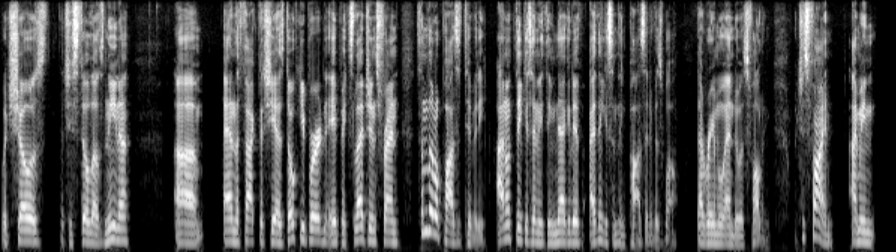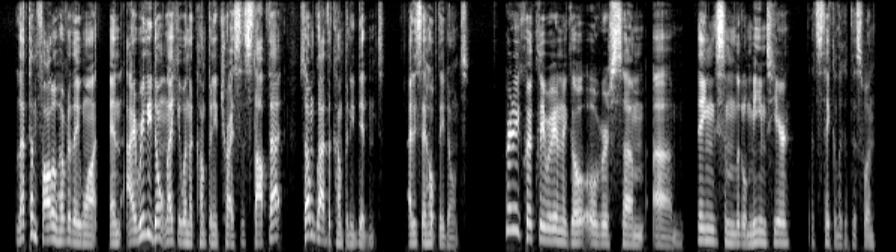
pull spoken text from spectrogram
which shows that she still loves Nina. Um, and the fact that she has Dokibird and Apex Legends friend, some little positivity. I don't think it's anything negative. I think it's something positive as well. That Reimu Endou is following, which is fine. I mean, let them follow whoever they want. And I really don't like it when a company tries to stop that. So I'm glad the company didn't. At least I hope they don't. Pretty quickly, we're going to go over some um, things, some little memes here. Let's take a look at this one.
